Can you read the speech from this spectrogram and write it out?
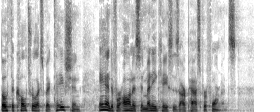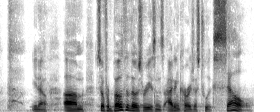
both the cultural expectation and, if we're honest, in many cases, our past performance. you know, um, so for both of those reasons, I'd encourage us to excel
